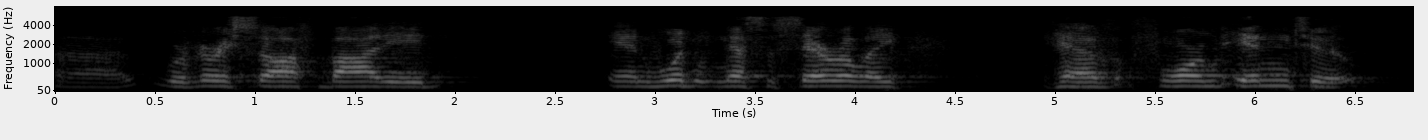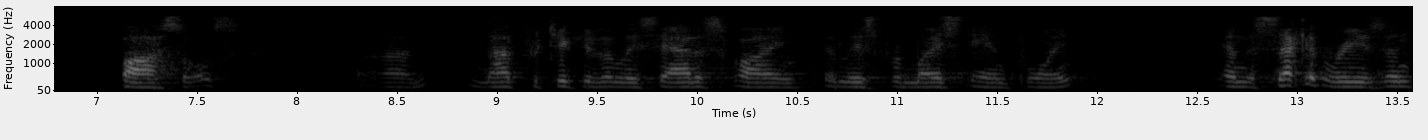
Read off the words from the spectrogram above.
uh, were very soft bodied and wouldn't necessarily have formed into fossils. Uh, not particularly satisfying, at least from my standpoint. And the second reason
